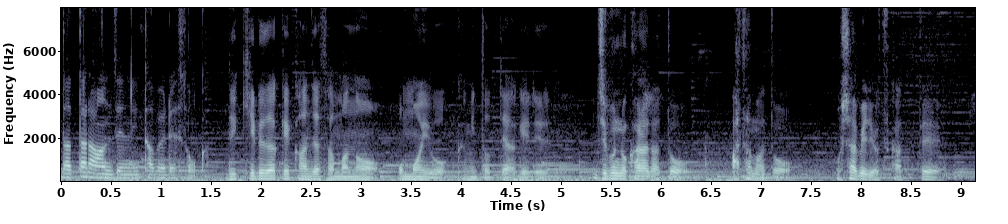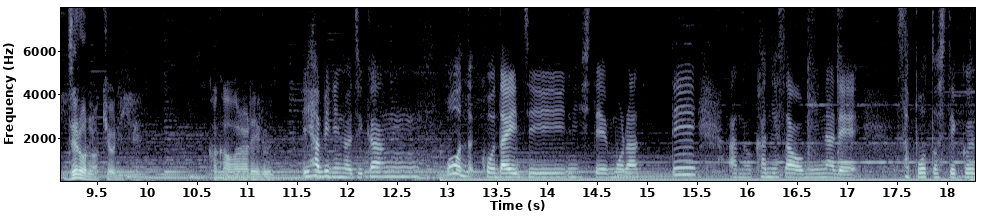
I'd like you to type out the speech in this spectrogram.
だったら安全に食べれそうか。できるだけ患者様の思いを汲み取ってあげる。自分の体と頭とおしゃべりを使ってゼロの距離で関わられる。リハビリの時間をこう大事にしてもらってあの患者さんをみんなでサポートしていく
